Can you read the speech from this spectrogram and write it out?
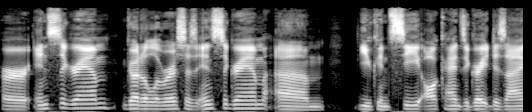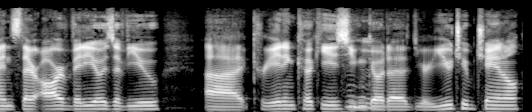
her Instagram, go to Larissa's Instagram. Um, you can see all kinds of great designs. There are videos of you uh, creating cookies. You can go to your YouTube channel.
